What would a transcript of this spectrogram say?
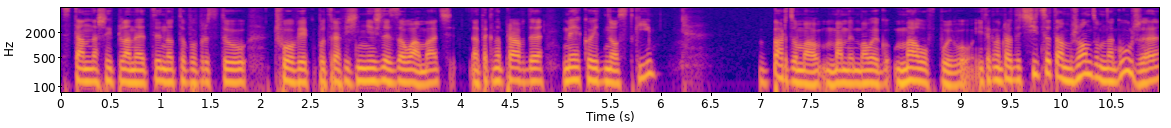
stan naszej planety, no to po prostu człowiek potrafi się nieźle załamać, a tak naprawdę my jako jednostki bardzo ma, mamy małego, mało wpływu. I tak naprawdę ci, co tam rządzą na górze,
